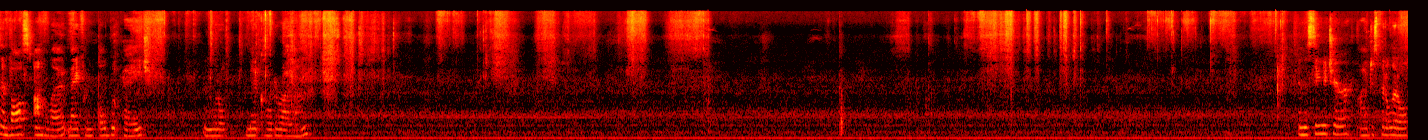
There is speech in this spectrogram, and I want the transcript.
An embossed envelope made from old book page and a little note card to write on. And the signature, I just put a little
